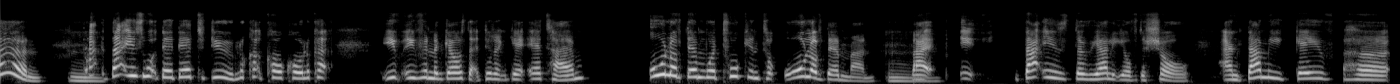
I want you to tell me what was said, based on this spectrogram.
turn. Mm. That, that is what they're there to do. Look at Coco. Look at ev- even the girls that didn't get airtime. All of them were talking to all of them, man. Mm. Like it, that is the reality of the show. And Dami gave her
